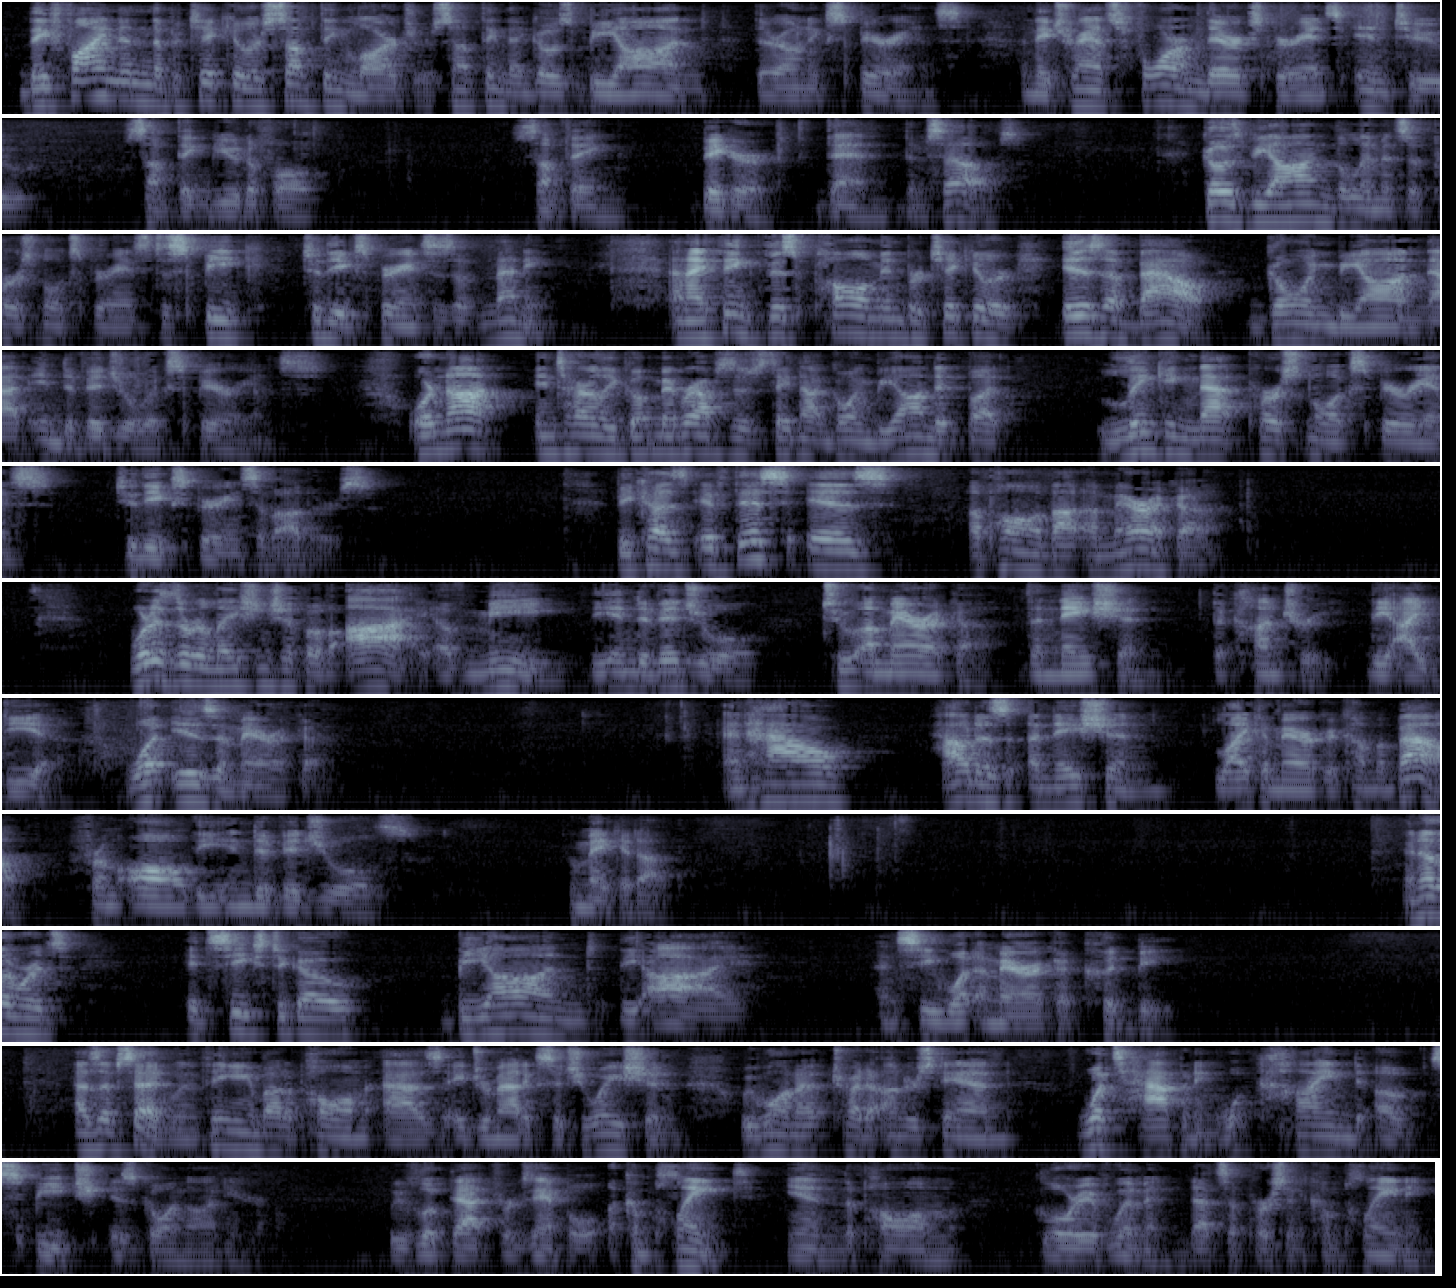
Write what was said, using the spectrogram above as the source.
they find in the particular something larger, something that goes beyond their own experience. And they transform their experience into something beautiful, something bigger than themselves. Goes beyond the limits of personal experience to speak to the experiences of many. And I think this poem in particular is about going beyond that individual experience. Or not entirely, go, maybe perhaps I should say not going beyond it, but linking that personal experience to the experience of others. Because if this is a poem about America, what is the relationship of I, of me, the individual, to America, the nation, the country, the idea? What is America? And how, how does a nation like America come about from all the individuals who make it up? In other words, it seeks to go beyond the I and see what America could be. As I've said, when thinking about a poem as a dramatic situation, we want to try to understand what's happening, what kind of speech is going on here. We've looked at, for example, a complaint in the poem Glory of Women. That's a person complaining.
